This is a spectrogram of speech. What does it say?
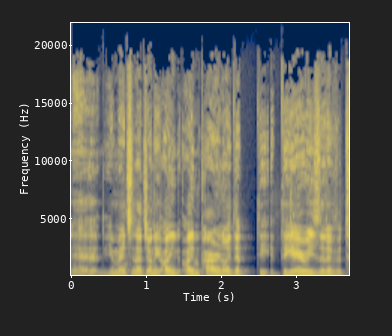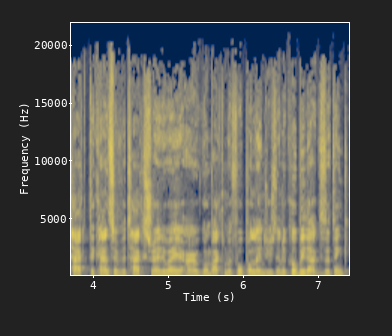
Uh, you mentioned that, Johnny. I I'm paranoid that the the areas that have attacked the cancer have attacked straight away are going back to my football injuries, and it could be that because I think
